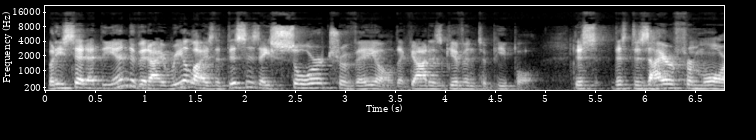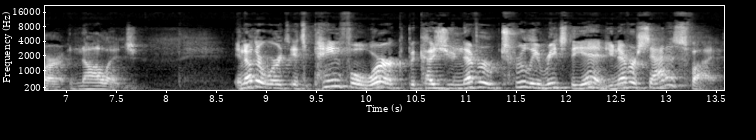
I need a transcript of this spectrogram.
But he said, at the end of it, I realized that this is a sore travail that God has given to people this, this desire for more knowledge. In other words, it's painful work because you never truly reach the end, you never satisfied.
